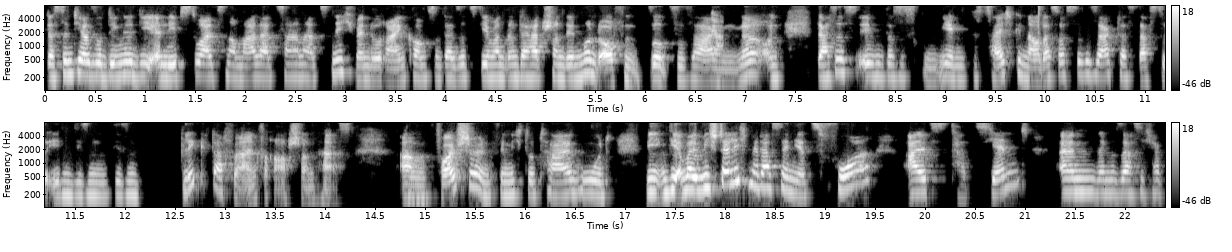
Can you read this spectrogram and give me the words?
das sind ja so Dinge, die erlebst du als normaler Zahnarzt nicht, wenn du reinkommst und da sitzt jemand und der hat schon den Mund offen sozusagen. Ja. Ne? Und das ist eben, das ist, das zeigt genau das, was du gesagt hast, dass du eben diesen, diesen Blick dafür einfach auch schon hast. Ähm, mhm. voll schön, finde ich total gut. Wie, wie, aber wie stelle ich mir das denn jetzt vor als Patient? Ähm, wenn du sagst, ich, hab,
